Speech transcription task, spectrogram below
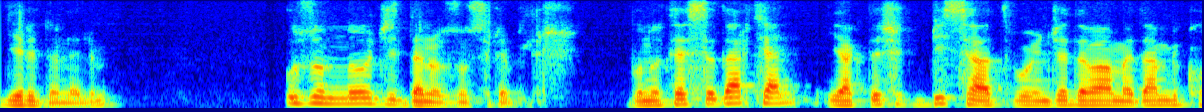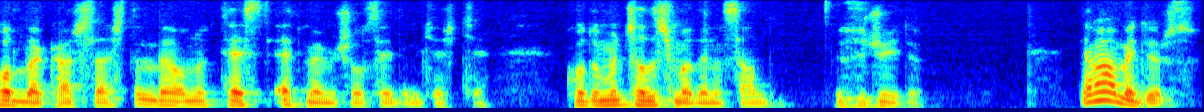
geri dönelim. Uzunluğu cidden uzun sürebilir. Bunu test ederken yaklaşık bir saat boyunca devam eden bir kodla karşılaştım ve onu test etmemiş olsaydım keşke. Kodumun çalışmadığını sandım. Üzücüydü. Devam ediyoruz.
